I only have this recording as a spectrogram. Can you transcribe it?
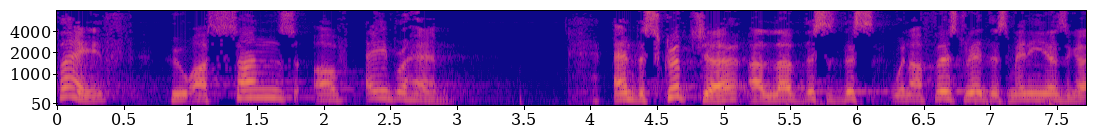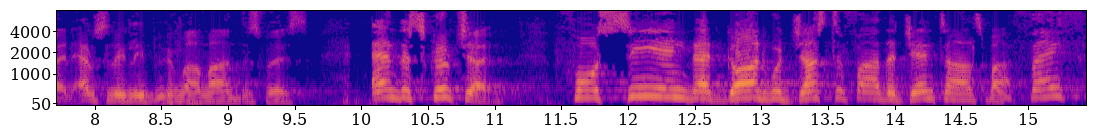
faith who are sons of Abraham. And the scripture, I love this is this when I first read this many years ago, it absolutely blew my mind, this verse. And the scripture, foreseeing that God would justify the Gentiles by faith,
